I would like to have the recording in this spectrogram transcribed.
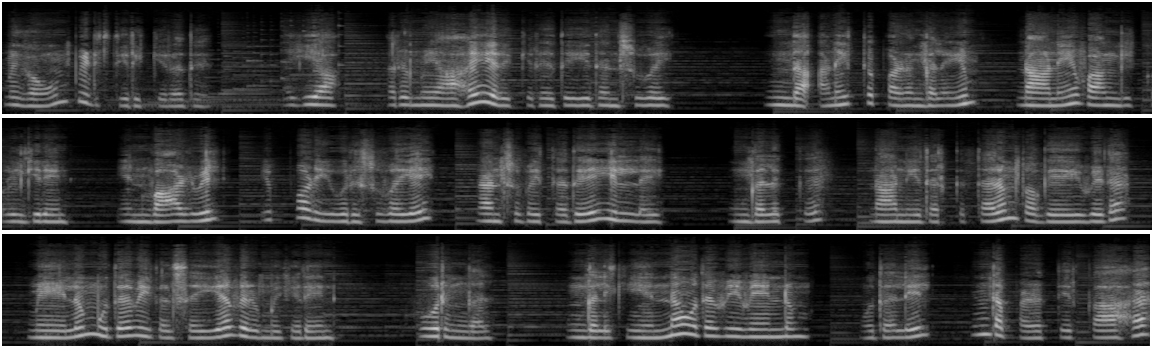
மிகவும் பிடித்திருக்கிறது. ஐயா அருமையாக இருக்கிறது இதன் சுவை. இந்த அனைத்து பழங்களையும் நானே வாங்கிக் கொள்கிறேன். என் வாழ்வில் இப்படி ஒரு சுவையை நான் சுவைத்ததே இல்லை. உங்களுக்கு நான் இதற்கு தரும் தொகையை விட மேலும் உதவிகள் செய்ய விரும்புகிறேன். கூறுங்கள் உங்களுக்கு என்ன உதவி வேண்டும்? முதலில் இந்த பழத்திற்காக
